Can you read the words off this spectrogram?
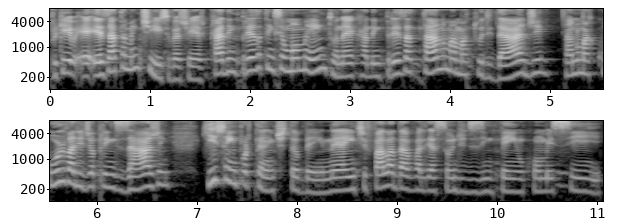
Porque é exatamente isso, Vastinha. Cada empresa tem seu momento, né? Cada empresa está numa maturidade, está numa curva ali de aprendizagem, que isso é importante também, né? A gente fala da avaliação de desempenho como esse...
